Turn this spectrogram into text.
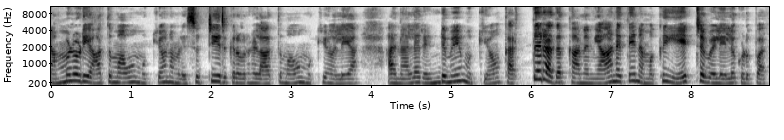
நம்மளுடைய ஆத்மாவும் முக்கியம். நம்மளை சுற்றி இருக்கிறவர்கள் ஆத்மாவும் முக்கியம் இல்லையா? அதனால ரெண்டுமே முக்கியம். கர்த்தர் அதற்கான ஞானத்தை நமக்கு ஏற்ற வேலையில் கொடுப்பார்.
